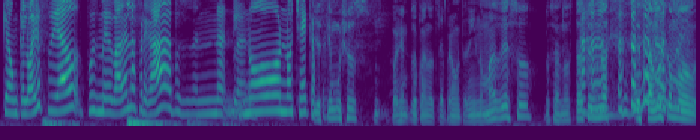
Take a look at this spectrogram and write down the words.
que aunque lo haya estudiado, pues me va de la fregada, pues o sea, na- Claro. no, no checa. Y es que pues. muchos, por ejemplo, cuando te preguntan, ¿y nomás de eso? O sea, no estás en una... Estamos como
